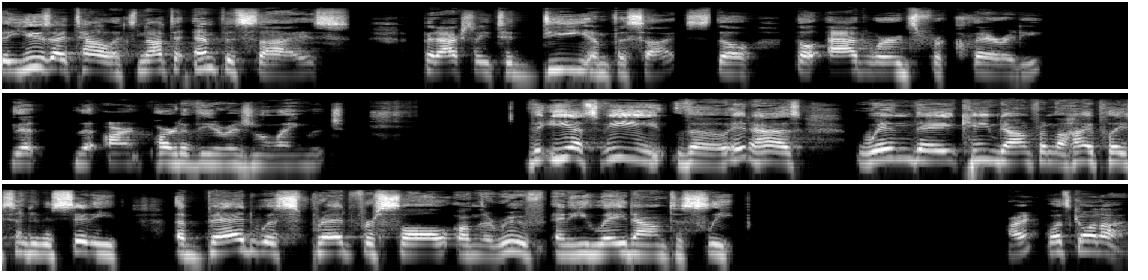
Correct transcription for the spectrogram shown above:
they use italics not to emphasize, but actually to de-emphasize. They'll, they'll add words for clarity that, that aren't part of the original language. The ESV, though, it has, when they came down from the high place into the city, a bed was spread for Saul on the roof and he lay down to sleep. All right? What's going on?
